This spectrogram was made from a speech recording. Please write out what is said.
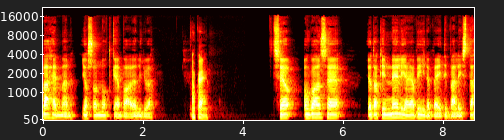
vähemmän, jos on notkeampaa öljyä. Okei. Okay. Se, onkohan se jotakin neljä ja viiden veitin välistä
